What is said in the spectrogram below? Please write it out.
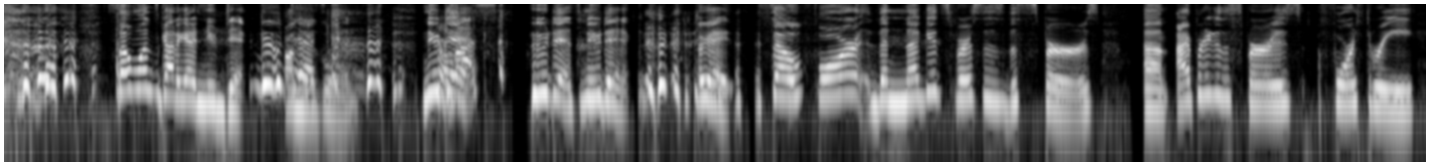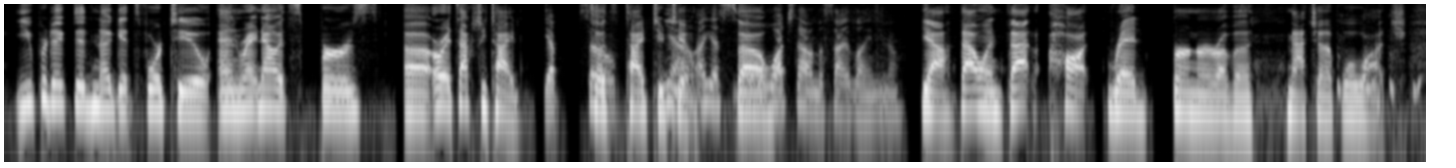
Someone's got to get a new dick New on dick. this one. New From dick. us. Who dis? New dick. okay, so for the Nuggets versus the Spurs, um, I predicted the Spurs 4 3. You predicted Nuggets 4 2. And right now it's Spurs, uh, or it's actually tied. Yep. So, So, it's tied 2 yeah, 2. I guess so. we'll watch that on the sideline. You know. Yeah, that one, that hot red burner of a matchup we'll watch.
